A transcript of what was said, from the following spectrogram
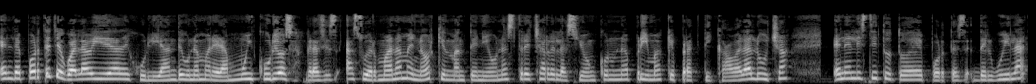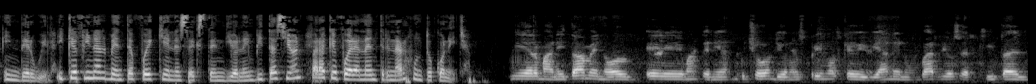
El deporte llegó a la vida de Julián de una manera muy curiosa, gracias a su hermana menor, quien mantenía una estrecha relación con una prima que practicaba la lucha en el Instituto de Deportes del Huila Inderhuila, y que finalmente fue quien les extendió la invitación para que fueran a entrenar junto con ella mi hermanita menor eh, mantenía mucho donde unos primos que vivían en un barrio cerquita del,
